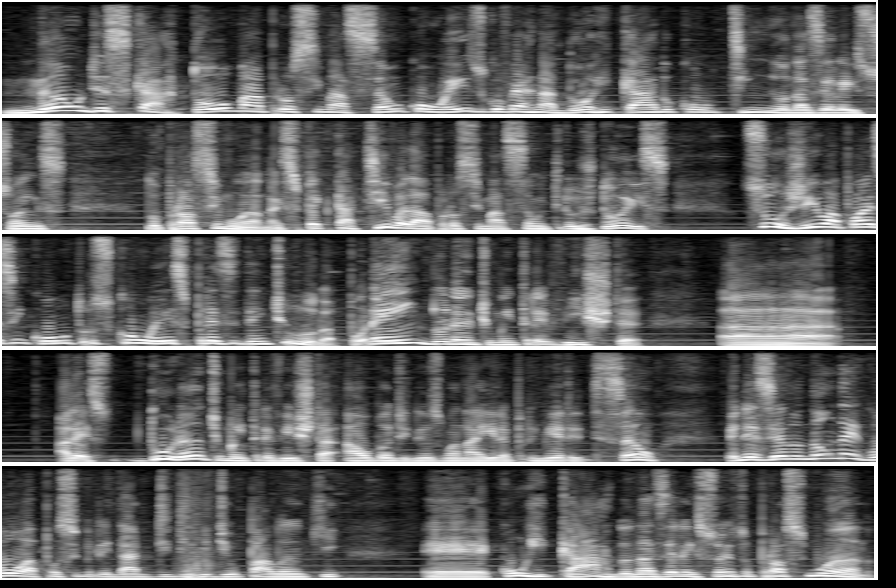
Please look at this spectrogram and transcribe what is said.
não descartou uma aproximação com o ex-governador Ricardo Coutinho nas eleições do próximo ano. A expectativa da aproximação entre os dois surgiu após encontros com o ex-presidente Lula. Porém, durante uma entrevista a. Aliás, durante uma entrevista ao Band News Manaíra, primeira edição, Veneziano não negou a possibilidade de dividir o palanque eh, com Ricardo nas eleições do próximo ano.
